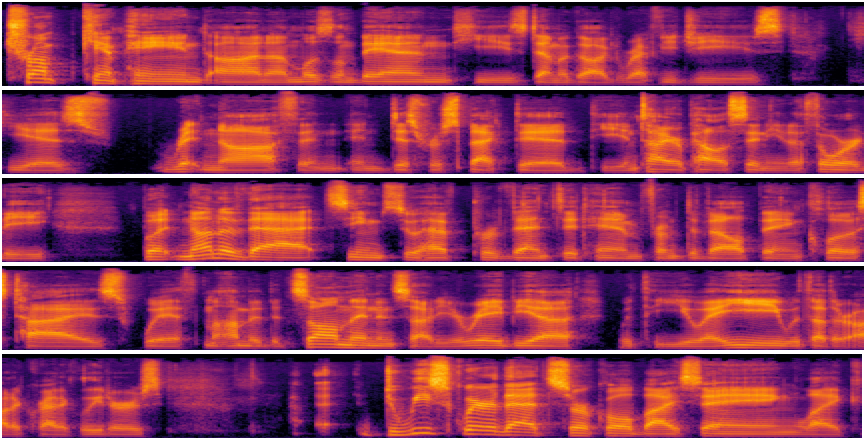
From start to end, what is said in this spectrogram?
Trump campaigned on a Muslim ban. He's demagogued refugees. He has written off and, and disrespected the entire Palestinian Authority. But none of that seems to have prevented him from developing close ties with Mohammed bin Salman in Saudi Arabia, with the UAE, with other autocratic leaders. Do we square that circle by saying like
